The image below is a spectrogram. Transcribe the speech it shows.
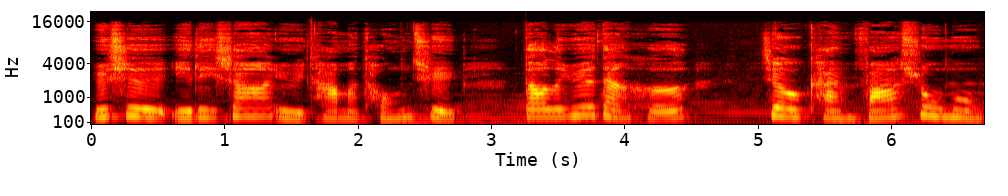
于是以丽莎与他们同去，到了约旦河，就砍伐树木。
